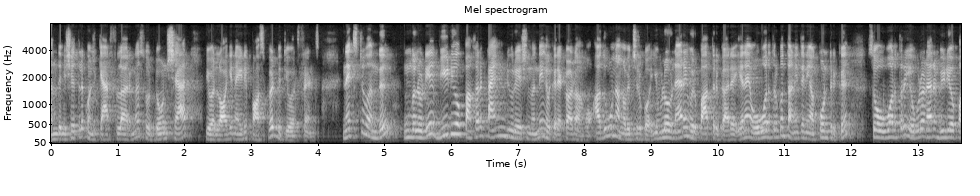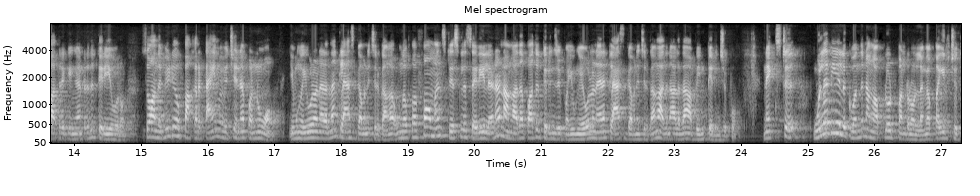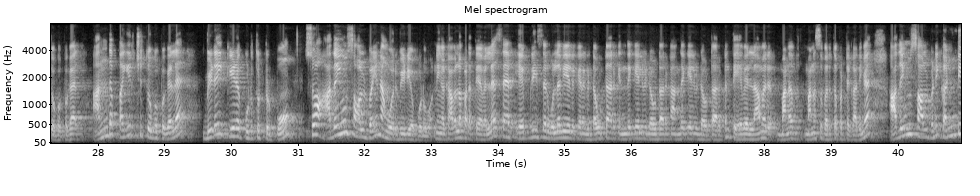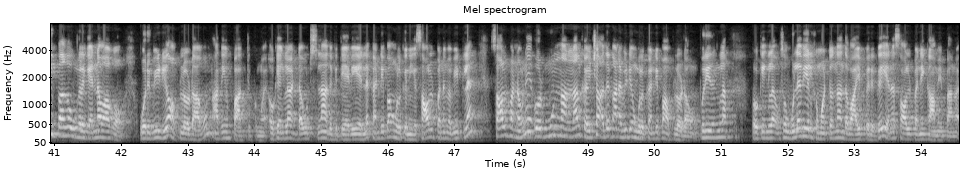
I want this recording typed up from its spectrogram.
அந்த விஷயத்தில் கொஞ்சம் கேர்ஃபுல்லாக இருங்க. So don't share your login ID password with your friends next வந்து உங்களுடைய வீடியோ பார்க்குற டைம் டியூரேஷன் வந்து எங்களுக்கு ரெக்கார்ட் ஆகும். அதுவும் நாங்கள் வச்சிருக்கோம். இவ்வளோ நேரம் இவர் பார்த்துருக்காரு. ஏன்னா ஒவ்வொருத்தருக்கும் தனித்தனி அக்கௌண்ட் இருக்குது ஸோ ஒவ்வொருத்தரும் எவ்வளோ நேரம் வீடியோ பார்த்துருக்கீங்கன்றது தெரிய வரும். ஸோ அந்த வீடியோ பார்க்குற டைமை வச்சு என்ன பண்ணுவோம்? இவங்க இவ்வளோ நேரம் தான் கிளாஸ் கவனிச்சிருக்காங்க. உங்கள் பர்ஃபார்மன்ஸ் டெஸ்ட்டில் சரியில்லைன்னா நாங்கள் அதை பார்த்து தெரிஞ்சுப்போம். இவங்க எவ்வளோ நேரம் கிளாஸ் கவனிச்சிருக்காங்க அதனால தான் அப்படின்னு தெரிஞ்சுப்போம். நெக்ஸ்ட் உளவியலுக்கு வந்து நாங்கள் அப்லோட் பண்ணுறோம் இல்லைங்க பயிற்சி தொகுப்புகள். அந்த பயிற்சி தொகுப்புகளை விடை கீழே கொடுத்துட்டு இருப்போம் ஸோ அதையும் சால்வ் பண்ணி நாங்கள் ஒரு வீடியோ போடுவோம். நீங்கள் கவலைப்பட தேவையில்லை. சார் எப்படி சார் உளவியலுக்கு எனக்கு டவுட்டாக இருக்குது இந்த கேள்வி டவுட்டாக இருக்குது அந்த கேள்வி டவுட்டாக இருக்குன்னு தேவையில்லாமல் மன மனசு வருத்தப்பட்டுக்காதீங்க. அதையும் சால்வ் பண்ணி கண்டிப்பாக உங்களுக்கு என்னவாகும்? ஒரு வீடியோ அப்லோட் ஆகும். அதையும் பார்த்துக்குங்க. ஓகேங்களா டவுட்ஸ்லாம் அதுக்கு தேவையே இல்லை. கண்டிப்பாக உங்களுக்கு நீங்கள் சால்வ் பண்ணுங்கள் வீட்டில் சால்வ் பண்ண உடனே ஒரு மூணு நாலு நாள் கழிச்சு அதுக்கான வீடியோ உங்களுக்கு கண்டிப்பாக அப்லோட் ஆகும். புரியுதுங்களா? ஓகேங்களா ஸோ உளவியலுக்கு மட்டும்தான் அந்த வாய்ப்பு இருக்குது ஏன்னா சால்வ் பண்ணி காமிப்பாங்க.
